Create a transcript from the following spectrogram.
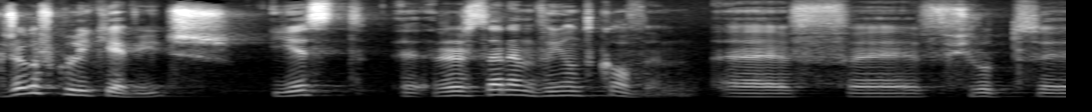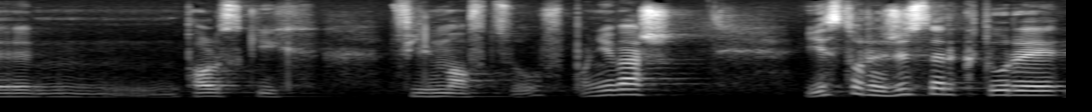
Grzegorz Kulikiewicz jest reżyserem wyjątkowym w, wśród polskich filmowców, ponieważ jest to reżyser, który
